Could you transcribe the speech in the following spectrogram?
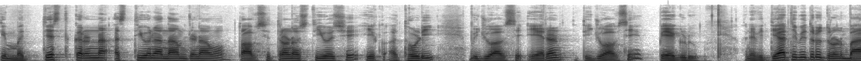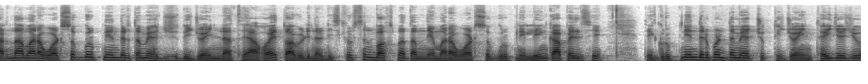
કે મધ્યસ્થકરણના અસ્થિઓના નામ જણાવો. તો આવશે ત્રણ અસ્થિઓ છે, એક હથોડી બીજું આવશે એરણ, ત્રીજું આવશે પેગડું. અને વિદ્યાર્થી મિત્રો ધોરણ બારના અમારા વોટ્સઅપ ગ્રુપની અંદર તમે હજુ સુધી જોઈન ના થયા હોય તો આ વિડીયોના ડિસ્ક્રિપ્શન બોક્સમાં તમને અમારા વોટ્સઅપ ગ્રુપની લિંક આપેલ છે. તે ગ્રુપની અંદર પણ તમે અચૂકથી જોઈન થઈ જજો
